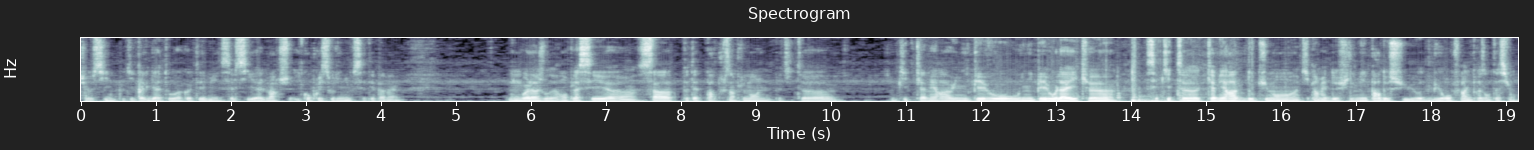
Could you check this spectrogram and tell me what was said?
J'ai aussi une petite Elgato à côté, mais celle-ci elle marche, y compris sous Linux, c'était pas mal. Donc voilà, je voudrais remplacer euh, ça peut-être par tout simplement une petite euh, une petite caméra, une IPEVO ou une IPEVO-like, euh, ces petites caméras de documents qui permettent de filmer par-dessus votre bureau, faire une présentation.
